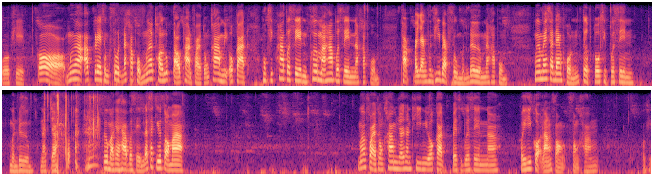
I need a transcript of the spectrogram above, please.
โอเค ก็เมื่ออัปเกรดสูงสุดนะครับผมเมื่อทอยลูกเต๋าผ่านฝ่ายตรงข้ามมีโอกาส 65%เพิ่มมา 5%นะครับผมผลักไปยังพื้นที่แบบสุ่มเหมือนเดิมนะครับผม เมื่อไม่แสดงผลเติบโต 10%เหมือนเดิมนะจ๊ะ เพิ่มมาแค่ 5%และสกิลต่อมา เมื่อฝ่ายตรงข้ามย้ายทันทีมีโอกาส 80%นะ ไปที่เกาะล้างสองสองครั้ง โอเค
